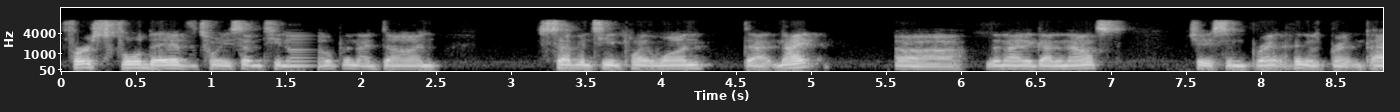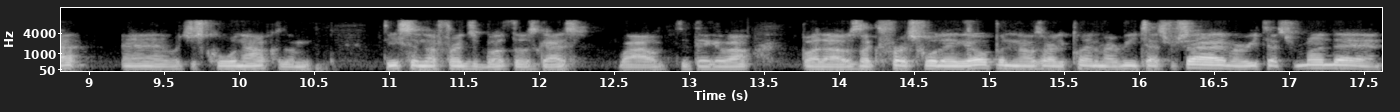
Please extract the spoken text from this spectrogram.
first full day of the 2017 Open. I'd done 17.1 that night, uh, the night it got announced, chasing Brent. I think it was Brent and Pat, and which is cool now because I'm decent enough friends with both those guys. Wow to think about. But uh, it was like the first full day of the Open, and I was already planning my retest for Saturday, my retest for Monday, and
